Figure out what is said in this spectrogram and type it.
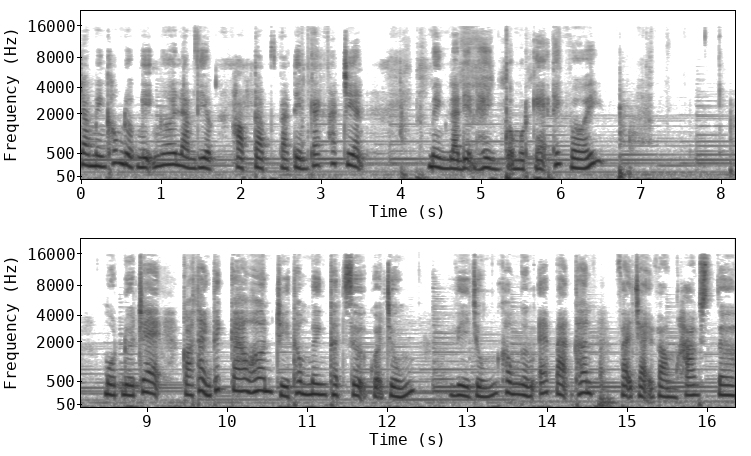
rằng mình không được nghỉ ngơi làm việc học tập và tìm cách phát triển. Mình là điển hình của một kẻ thích với. Một đứa trẻ có thành tích cao hơn trí thông minh thật sự của chúng vì chúng không ngừng ép bản thân phải chạy vòng hamster.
